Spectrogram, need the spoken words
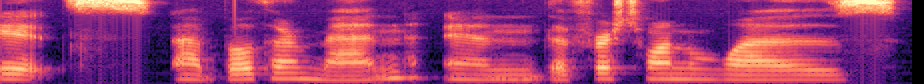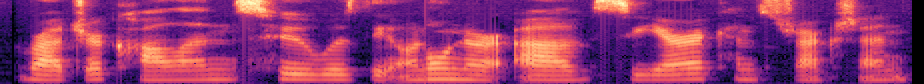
it's uh, both are men, and the first one was Roger Collins, who was the owner of Sierra Construction.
